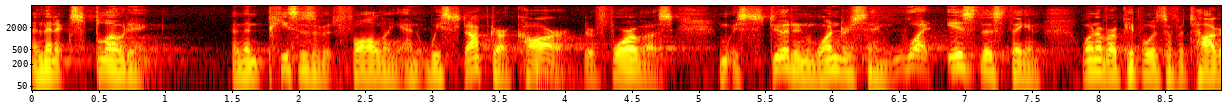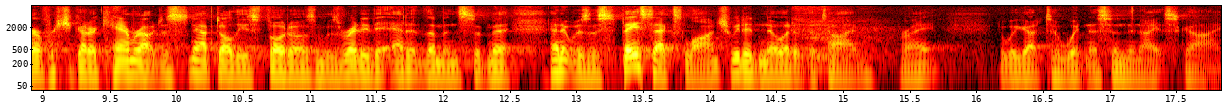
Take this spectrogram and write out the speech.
and then exploding and then pieces of it falling. And we stopped our car. There were four of us. And we stood in wonder saying, What is this thing? And one of our people was a photographer. She got her camera out, just snapped all these photos, and was ready to edit them and submit. And it was a SpaceX launch. We didn't know it at the time, right? That we got to witness in the night sky.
